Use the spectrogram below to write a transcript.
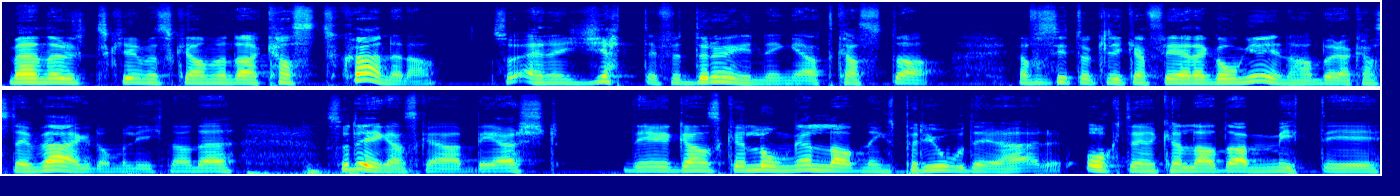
Men när du ska använda kaststjärnorna så är det en jättefördröjning att kasta. Jag får sitta och klicka flera gånger innan han börjar kasta iväg dem och liknande. Så det är ganska berst. Det är ganska långa laddningsperioder i det här. Och den kan ladda mitt i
